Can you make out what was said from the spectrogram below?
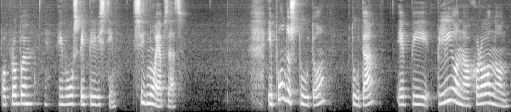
попробуем его успеть перевести. Седьмой абзац. И πόντος τούτο, τούτα, επί πλείονα χρόνων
